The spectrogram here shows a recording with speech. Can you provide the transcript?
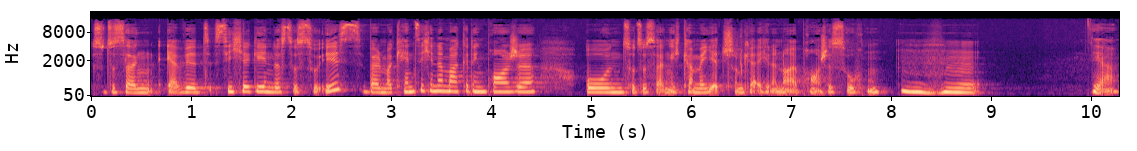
sozusagen, er wird sicher gehen, dass das so ist, weil man kennt sich in der Marketingbranche und sozusagen, ich kann mir jetzt schon gleich eine neue Branche suchen. Mhm. Ja,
